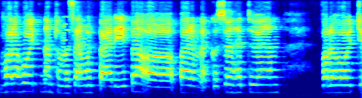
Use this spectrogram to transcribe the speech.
valahogy, nem tudom, az elmúlt pár évben a páromnak köszönhetően valahogy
